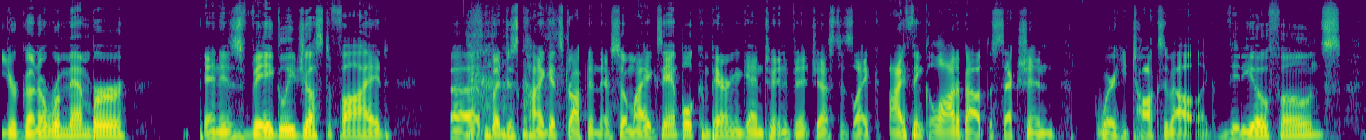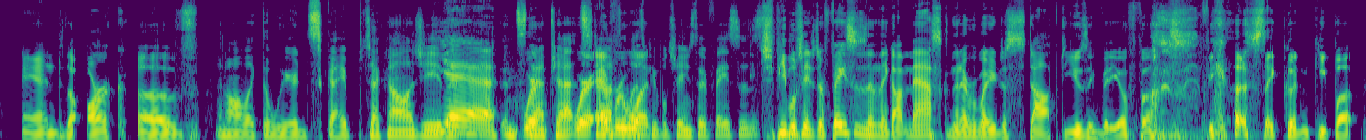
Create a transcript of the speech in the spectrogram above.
you're gonna remember and is vaguely justified uh, but just kind of gets dropped in there. So my example, comparing again to Infinite Jest, is like I think a lot about the section where he talks about like video phones and the arc of and all like the weird Skype technology. that- Yeah, and Snapchat where stuff everyone- people change their faces. people changed their faces and they got masks, and then everybody just stopped using video phones because they couldn't keep up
